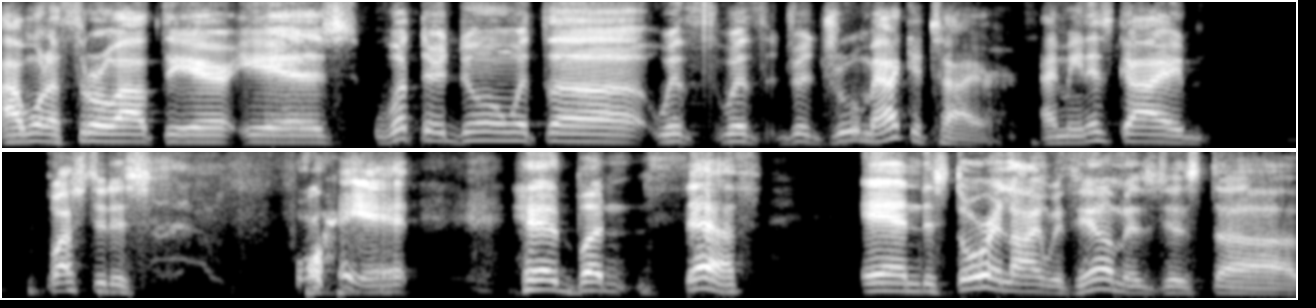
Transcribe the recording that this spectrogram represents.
I want to throw out there is what they're doing with uh with with Dr- Drew McIntyre. I mean, this guy busted his forehead, headbutting Seth, and the storyline with him is just uh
